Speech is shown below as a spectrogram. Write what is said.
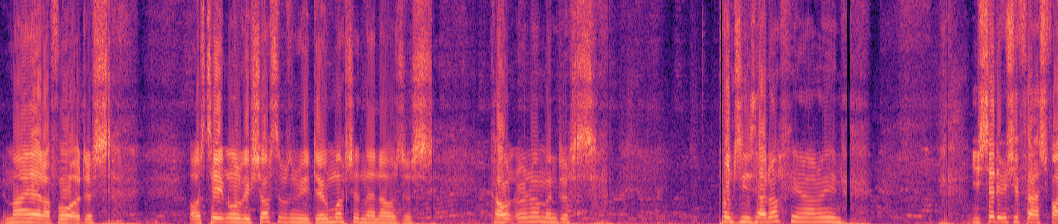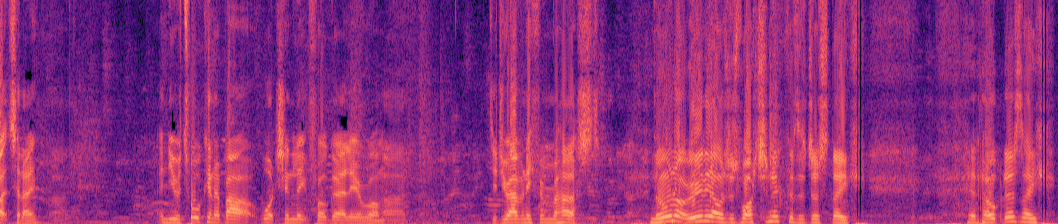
In my head, I thought I just, I was taking all of his shots. I wasn't really doing much, and then I was just countering him and just punching his head off. You know what I mean? You said it was your first fight today, uh, and you were talking about watching Leapfrog earlier on. Uh, Did you have anything rehearsed? No, not really. I was just watching it because it just like it helped us like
